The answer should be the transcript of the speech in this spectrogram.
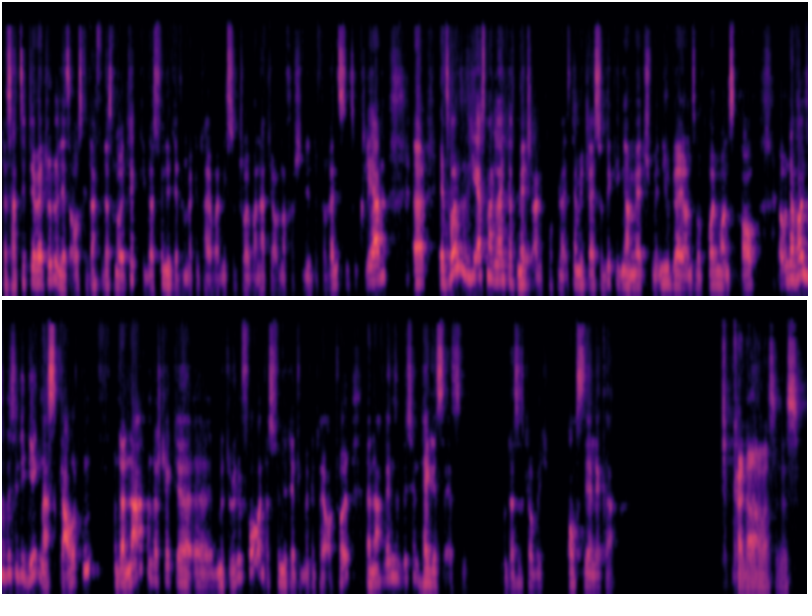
Das hat sich der Matt Riddle jetzt ausgedacht für das neue Tech-Team. Das findet der Drew McIntyre aber nicht so toll. Man hat ja auch noch verschiedene Differenzen zu klären. Äh, jetzt wollen sie sich erstmal gleich das Match angucken. Da ist nämlich gleich so ein Wikinger-Match mit New Day und so, freuen wir uns drauf. Und da wollen sie ein bisschen die Gegner scouten. Und danach, und das schlägt der äh, mit Riddle vor, und das findet der Drew McIntyre auch toll, danach werden sie ein bisschen Haggis essen. Und das ist, glaube ich, auch sehr lecker. Ich habe keine ja. Ahnung, was das ist.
